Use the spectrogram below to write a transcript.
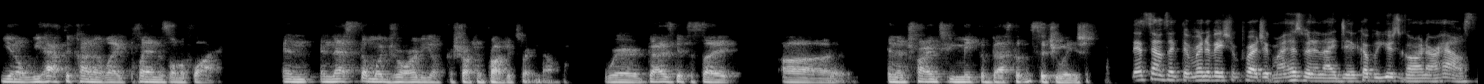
you know, we have to kind of like plan this on the fly. And and that's the majority of construction projects right now, where guys get to site uh, and are trying to make the best of the situation. That sounds like the renovation project my husband and I did a couple years ago in our house.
